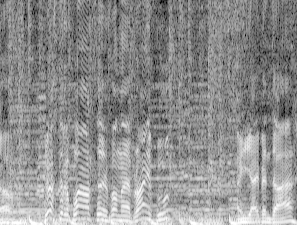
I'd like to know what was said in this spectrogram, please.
Zo, prachtige plaat eh, van eh, Brian Food. En jij bent daar.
